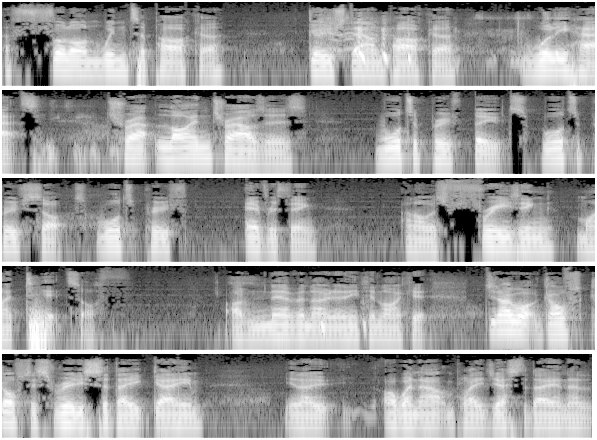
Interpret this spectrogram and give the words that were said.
a full-on winter parka, goose down parka, woolly hat, tra- lined trousers, waterproof boots, waterproof socks, waterproof everything, and I was freezing my tits off. I've never known anything like it. Do you know what golf? Golf's this really sedate game. You know, I went out and played yesterday, and had,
